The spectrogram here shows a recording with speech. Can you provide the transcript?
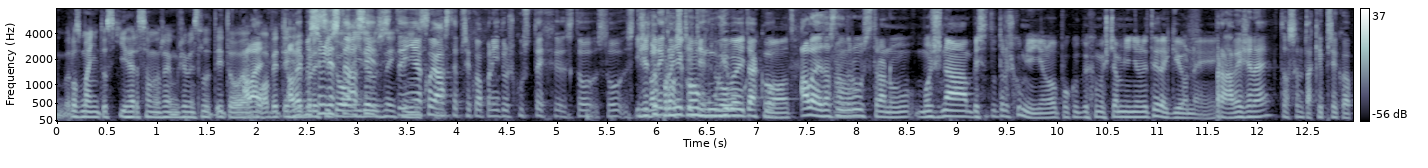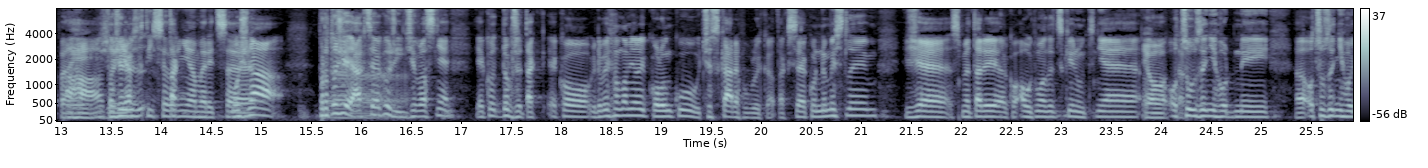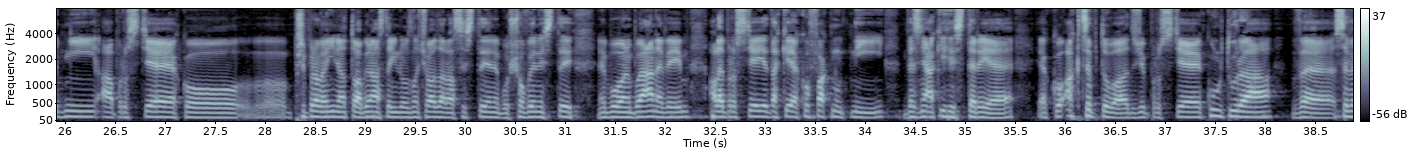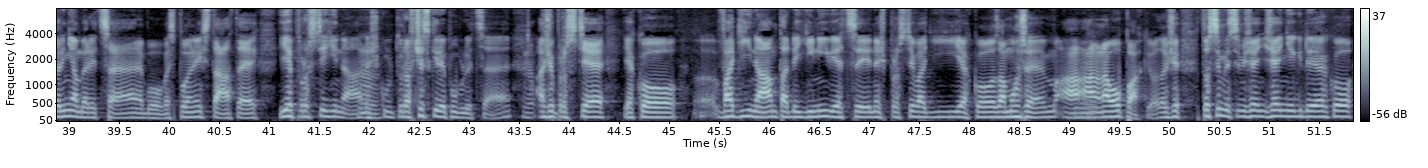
rozmanitostí her samozřejmě může myslet i to, ale, jako, aby ty ale hry myslím, že jste asi stejně jako já jste překvapený trošku z těch, z toho, z toho, z že to pro někoho může být tak jako... moc, ale zase no. na druhou stranu, možná by se to trošku měnilo, pokud bychom ještě měnili ty regiony. Právě že ne, to jsem taky překvapený. Aha, že takže jak v té Severní Americe. Možná, protože já chci jako říct, že vlastně, jako dobře, tak jako kdybychom tam měli kolonku Česká republika, tak si jako nemyslím, že jsme tady jako automaticky nutně jo, eh, odsouzení hodný, eh, odsouzení hodní a prostě jako eh, připravení na to, aby nás tady někdo označoval za rasisty nebo šovinisty nebo, nebo já nevím, ale prostě je taky jako fakt nutný bez nějaký hysterie jako akceptovat, že prostě kultura ve Severní Americe nebo ve Spojených státech je prostě jiná hmm. než kultura v České republice no. a že prostě jako eh, vadí nám tady jiné věci, než prostě vadí jako za mořem a, hmm. a naopak. Jo. Takže to si myslím, že, že někdy jako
